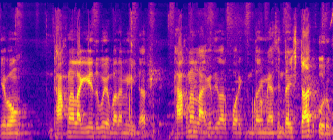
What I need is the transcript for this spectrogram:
এবং ঢাকনা লাগিয়ে দেবো, এবার আমি এটার, ঢাকনা লাগিয়ে দেওয়ার পরে কিন্তু আমি মেশিনটা স্টার্ট করব।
